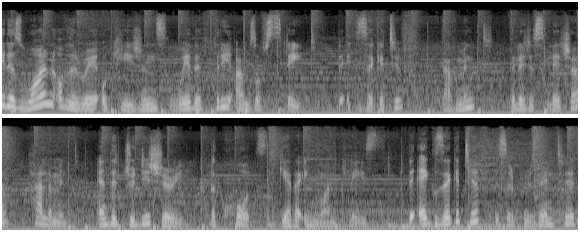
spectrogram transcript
It is one of the rare occasions where the three arms of state, the executive, government, the legislature, parliament, and the judiciary, the courts, gather in one place. The executive is represented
